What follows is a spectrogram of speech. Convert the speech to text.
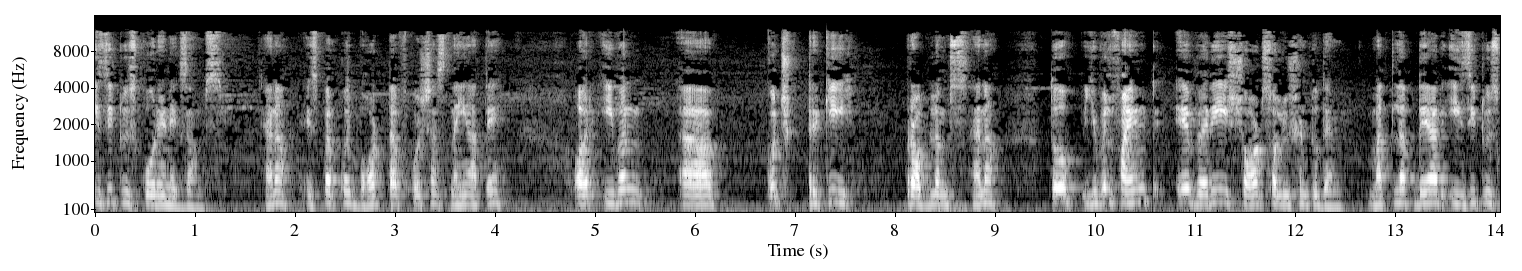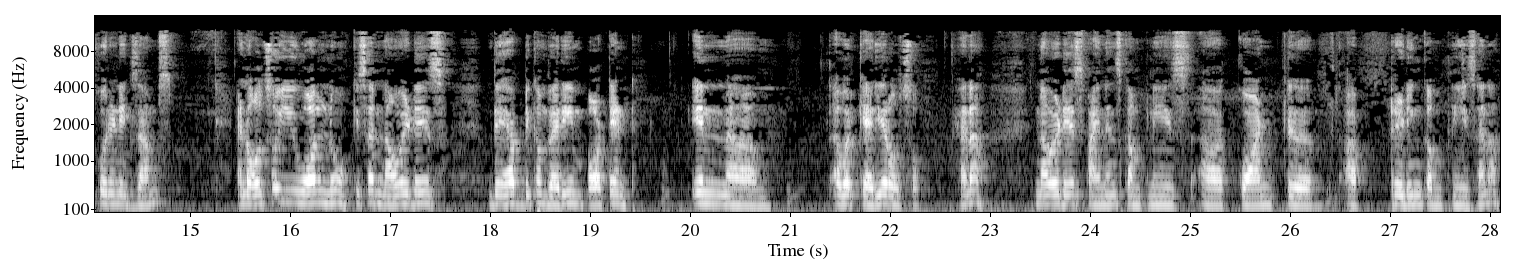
easy to score in exams है ना? इस पर कोई बहुत टफ क्वेश्चंस नहीं आते और इवन कुछ ट्रिकी प्रॉब्लम्स है ना? तो you will find a very short solution to them मतलब they are easy to score in exams and also you all know कि sir now it is they have become very important in our career also है ना? Now it is finance companies quant trading companies है ना?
